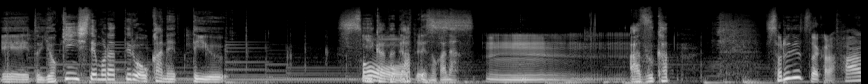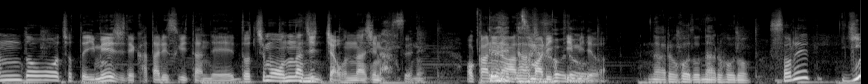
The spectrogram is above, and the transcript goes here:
えー、と預金してもらってるお金っていう言い方で合ってんのかな？うーん。預かっそれで言うとだからファンドをちょっとイメージで語りすぎたんでどっちも同じっちゃ同じなんですよね、お金の集まりっていう意味では。なるほど。なるほど。それ銀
